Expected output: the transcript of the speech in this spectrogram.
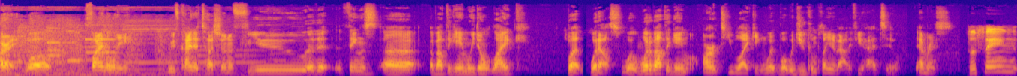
All right. Well, finally, we've kind of touched on a few of the things uh, about the game we don't like. But what else? What, what about the game aren't you liking? What, what would you complain about if you had to? Emrys. The thing,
